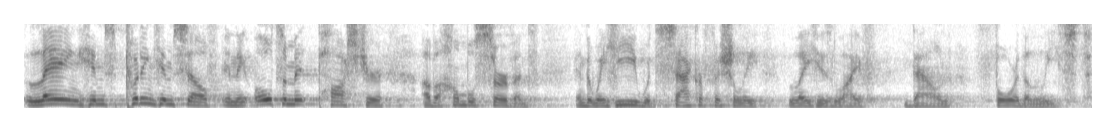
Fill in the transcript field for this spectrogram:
laying him, putting himself in the ultimate posture of a humble servant and the way he would sacrificially lay his life down for the least.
